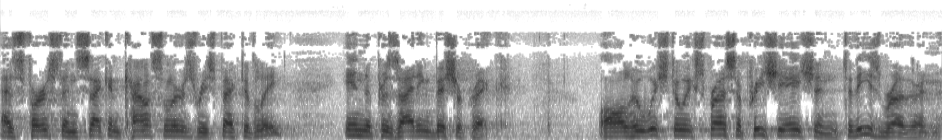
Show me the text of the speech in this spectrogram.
as first and second counselors, respectively, in the presiding bishopric. All who wish to express appreciation to these brethren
